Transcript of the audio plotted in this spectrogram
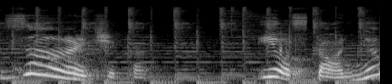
зайчика. І остання.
